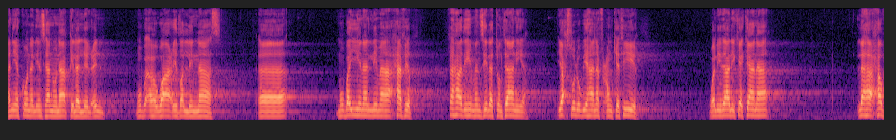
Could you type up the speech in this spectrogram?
أن يكون الإنسان ناقلا للعلم واعظا للناس آه، مبينا لما حفظ. فهذه منزلة ثانية يحصل بها نفع كثير. ولذلك كان لها حظ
